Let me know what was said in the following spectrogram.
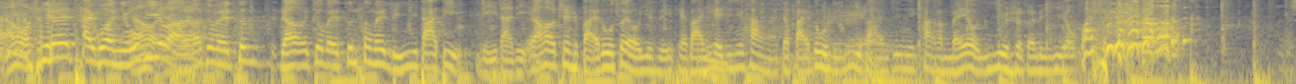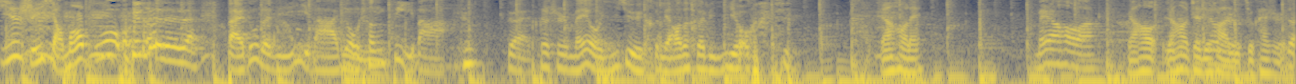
然后我因为太过牛逼了，然后就被尊，然后就被尊称为李毅大帝。李毅大帝，然后这是百度最有意思的一个贴吧，你可以进去看看，叫百度李毅吧，你进去看看，没有一句是和李毅有关的。其实是一小猫扑。对对对，百度的李毅吧，又称帝吧，对，就是没有一句和聊的和李毅有关系，然后嘞，没然后了。然后然后这句话就就开始就，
